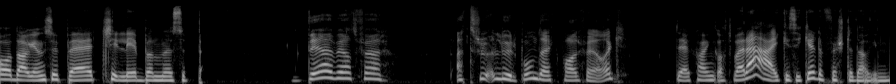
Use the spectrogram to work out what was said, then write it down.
Og dagens suppe er chili-bønnesuppe. Det har vi hatt før. Jeg, tror, jeg lurer på om det er hver fredag. Det kan godt være. Jeg er ikke sikker. Det første dagen.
